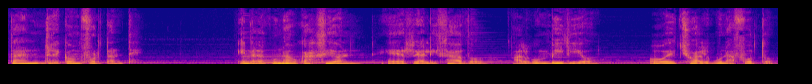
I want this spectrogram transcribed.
tan reconfortante. En alguna ocasión he realizado algún vídeo o hecho alguna foto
